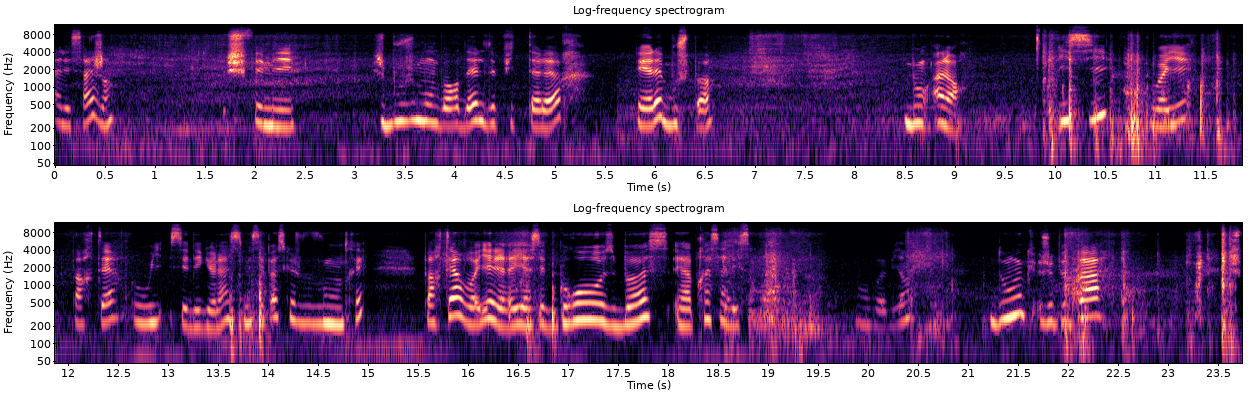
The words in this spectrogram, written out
Elle est sage, hein Je fais mes je bouge mon bordel depuis tout à l'heure. Et elle, elle bouge pas. Bon, alors, ici, vous voyez, par terre, oui, c'est dégueulasse, mais c'est pas ce que je veux vous montrer. Par terre, vous voyez, il y a cette grosse bosse et après ça descend. On voit bien. Donc, je peux pas... Je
